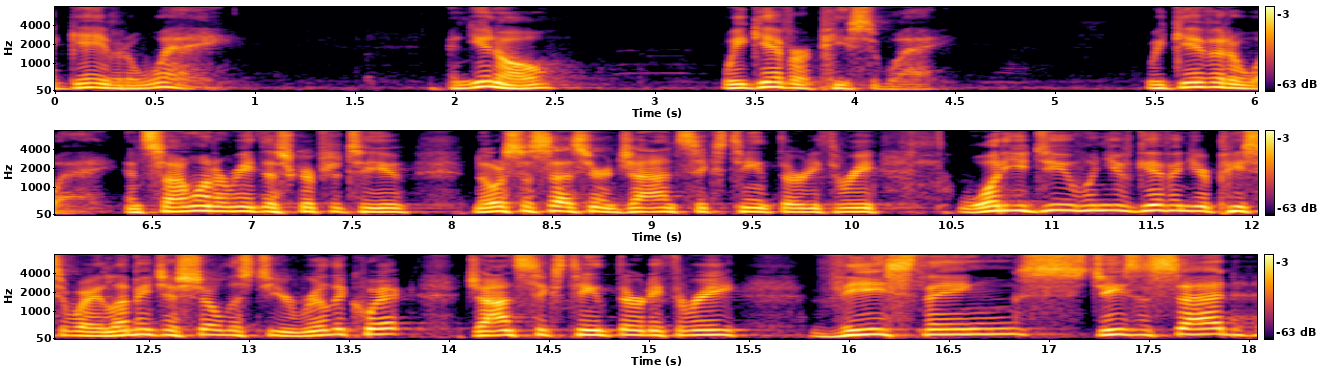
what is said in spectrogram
I gave it away. And you know, we give our peace away. We give it away. And so I want to read this scripture to you. Notice it says here in John 16 33, what do you do when you've given your peace away? Let me just show this to you really quick. John 16 33, these things Jesus said.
